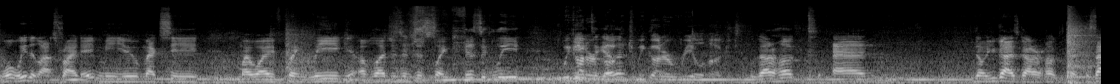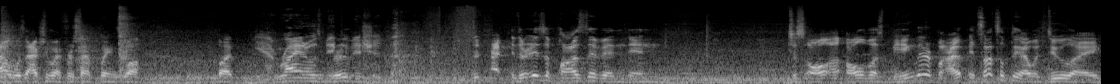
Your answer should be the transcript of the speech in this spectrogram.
what we did last Friday. Me, you, Mexi, my wife playing League of Legends and just like physically we got her together. hooked we got her real hooked We got her hooked, and no, you guys got her hooked because that was actually my first time playing as well. But yeah Riot owes me a commission there is a positive in, in just all all of us being there, but I, it's not something I would do like.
